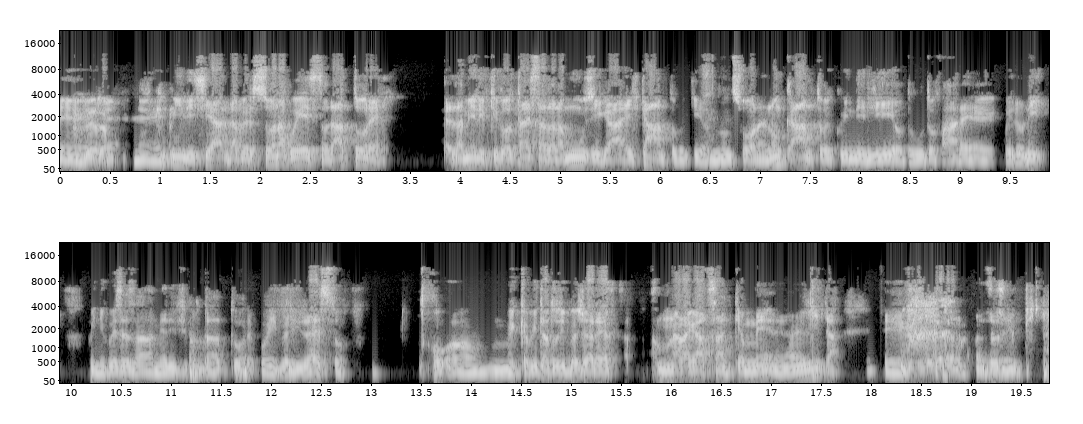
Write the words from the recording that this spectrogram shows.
Eh, eh, quindi sia da persona questo, da attore eh, la mia difficoltà è stata la musica e il canto perché io non suono e non canto e quindi lì ho dovuto fare quello lì. Quindi questa è stata la mia difficoltà da attore poi per il resto oh, oh, mi è capitato di baciare una ragazza anche a me nella mia vita e era abbastanza semplice.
